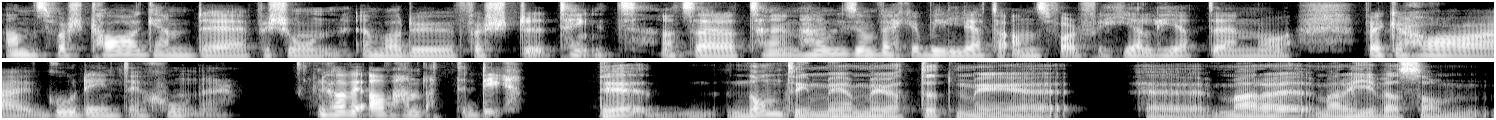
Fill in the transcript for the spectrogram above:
ansvarstagande person än vad du först tänkt. Att, så här, att han, han liksom verkar vilja ta ansvar för helheten och verkar ha goda intentioner. Nu har vi avhandlat det. Det är någonting med mötet med eh, Mar Marahiva som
